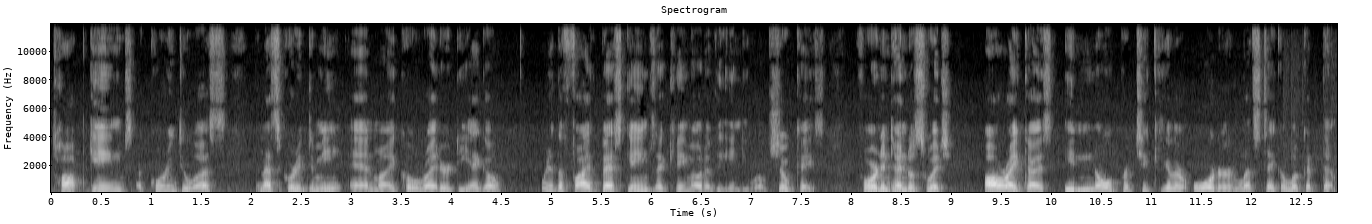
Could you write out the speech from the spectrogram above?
top games, according to us, and that's according to me and my co-writer Diego. What are the five best games that came out of the Indie World Showcase for Nintendo Switch? Alright guys, in no particular order, let's take a look at them.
